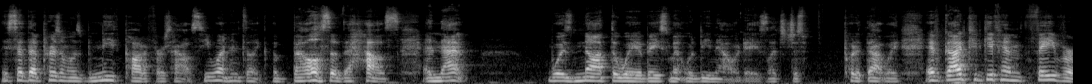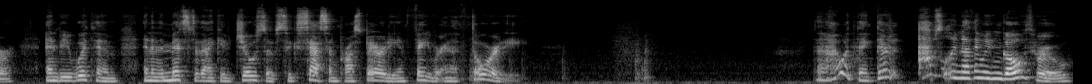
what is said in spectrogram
they said that prison was beneath Potiphar's house. He went into like the bowels of the house, and that was not the way a basement would be nowadays. Let's just put it that way. If God could give him favor and be with him, and in the midst of that give Joseph success and prosperity and favor and authority, then I would think there's absolutely nothing we can go through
